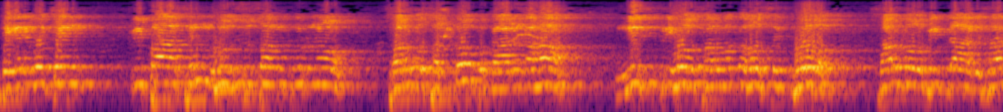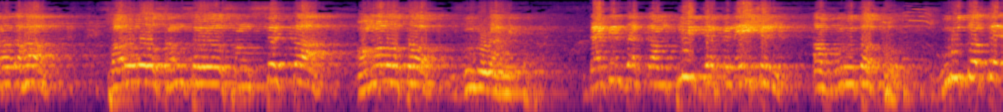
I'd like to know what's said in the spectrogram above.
যেখানে বলছেন, কৃপা সিন্ধু সুসম্পূর্ণ সর্বসত্যোপকার নিষ্পৃহ সর্বত সিদ্ধ, সর্ববিদ্যা বিশারদ সর্ব সংশয় সংশ্লেষা অমলস গুরুরাহিত। That is the complete definition of গুরুতত্ত্ব গুরুতত্ত্বের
